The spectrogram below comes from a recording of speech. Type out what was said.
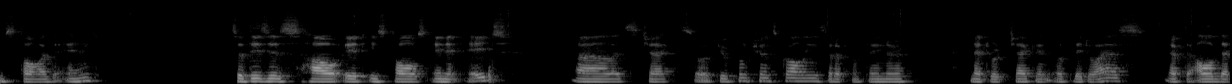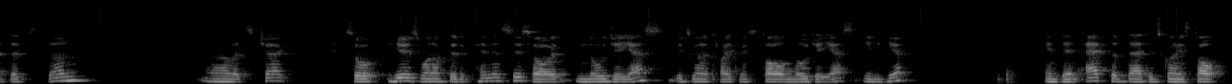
install at the end. So this is how it installs N8. Uh, let's check. So a few functions calling, setup container, network check, and update OS. After all of that that's done, uh, let's check. So here's one of the dependencies. So Node.js, it's going to try to install Node.js in here. And then after that, it's going to install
